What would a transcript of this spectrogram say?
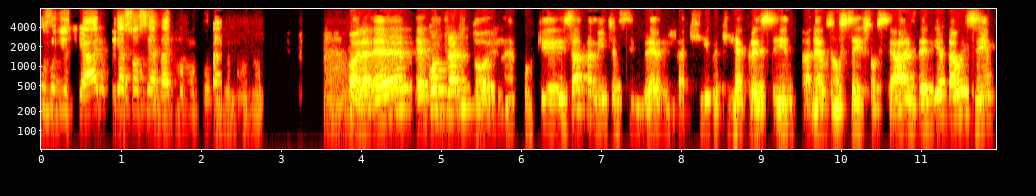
o judiciário e a sociedade como um todo? Olha, é, é contraditório, né? porque exatamente a Assembleia Legislativa, que representa né, os anseios sociais, deveria dar o exemplo.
